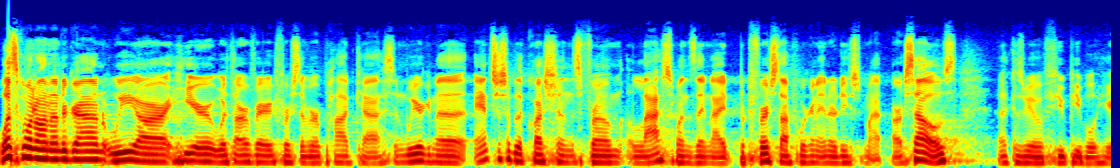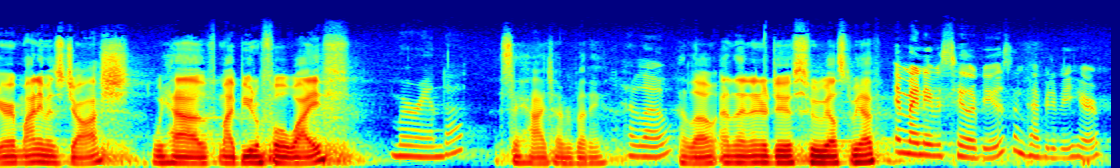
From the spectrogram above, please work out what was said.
What's going on, Underground? We are here with our very first ever podcast, and we are going to answer some of the questions from last Wednesday night. But first off, we're going to introduce my, ourselves because we have a few people here. My name is Josh. We have my beautiful wife. Miranda. Say hi to everybody. Hello. Hello. And then introduce who else do we have? And my name is Taylor Buse. I'm happy to be here.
